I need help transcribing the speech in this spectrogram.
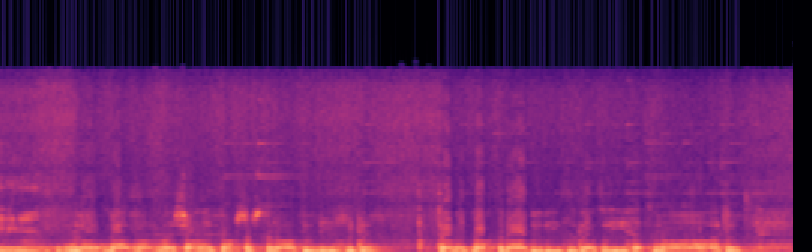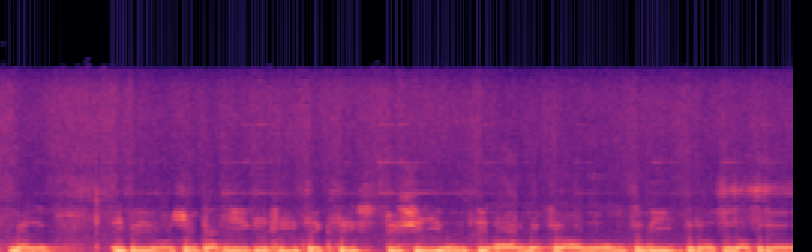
Ja. Ja, warte mal, Janet, machst du das Radio leise, gell? Radio leise, also ich als Mann, also, ich meine, ich bin ja schon gegen jegliche sexistische und die armen Frauen und so weiter, oder? Aber äh,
